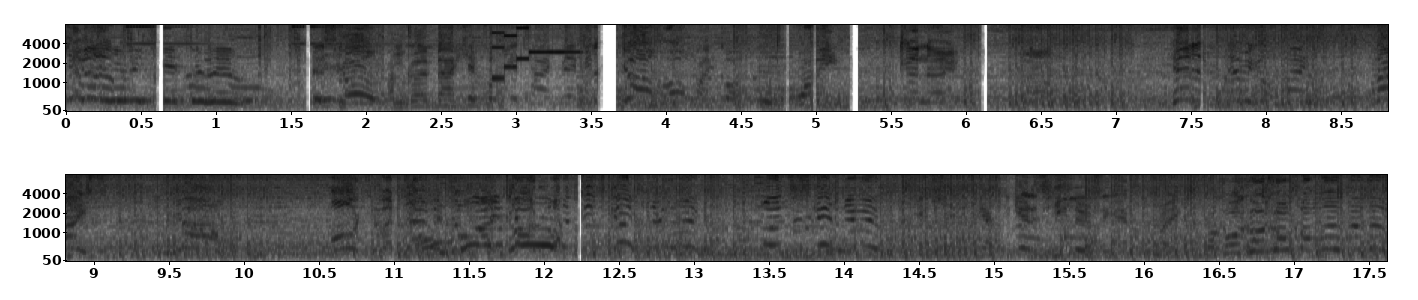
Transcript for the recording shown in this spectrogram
can't even get to them. Let's go! I'm going back in for the attack, baby. Let's go! Oh my god! Why? Good night. Hit him! There we go! Nice! Nice! Yo! Ultimate damage! Oh, oh my god! What guy doing? What is this guy doing? Are you kidding me? I have to get his healers again. Right. Come on, come on, come on, come on, come on.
